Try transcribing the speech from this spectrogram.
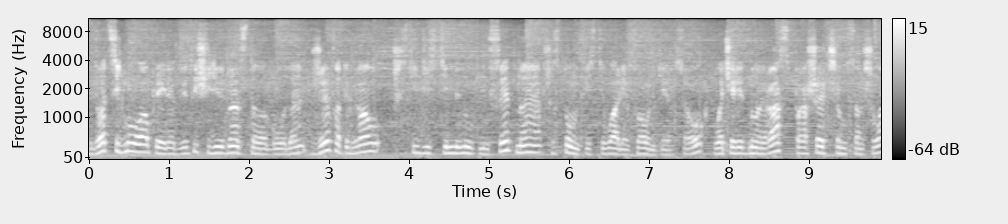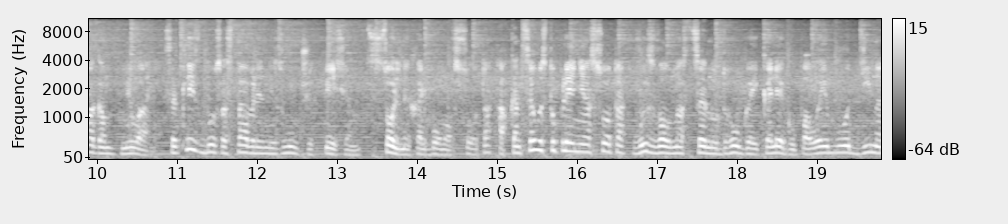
27 апреля 2019 года Джефф отыграл 60-минутный сет на шестом фестивале Frontiers Rock в очередной раз прошедшем с аншлагом в Милане. Сет-лист был составлен из лучших песен с сольных альбомов Сота, а в конце выступления Сота вызвал на сцену друга и коллегу по лейблу Дина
